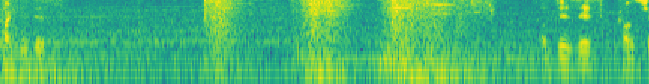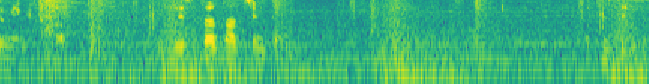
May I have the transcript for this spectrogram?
What is this? So this is consuming stuff. This does not seem to. What is this?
